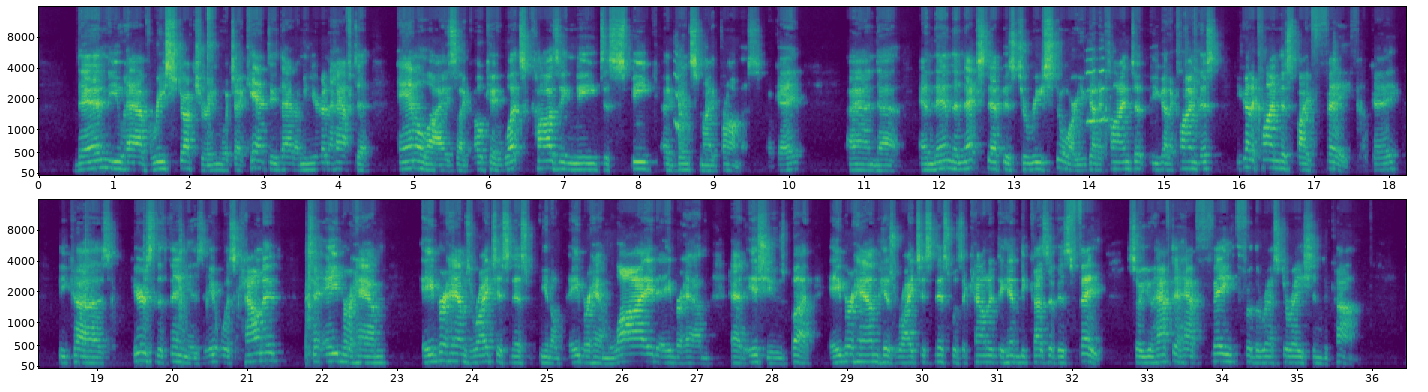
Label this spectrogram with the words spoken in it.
Then you have restructuring, which I can't do that. I mean, you're gonna have to analyze like, okay, what's causing me to speak against my promise? Okay, and uh, and then the next step is to restore. You got to climb to you got to climb this. You got to climb this by faith. Okay, because here's the thing: is it was counted to Abraham Abraham's righteousness, you know, Abraham lied, Abraham had issues, but Abraham, his righteousness was accounted to him because of his faith. So you have to have faith for the restoration to come.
